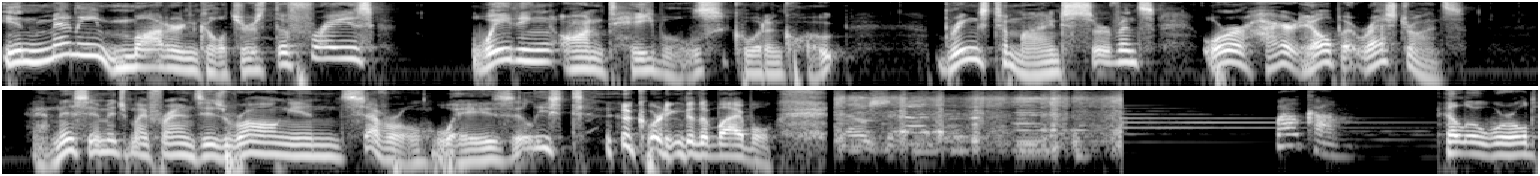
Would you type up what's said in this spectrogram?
In many modern cultures, the phrase waiting on tables, quote unquote, brings to mind servants or hired help at restaurants. And this image, my friends, is wrong in several ways, at least according to the Bible. Welcome. Hello, world.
